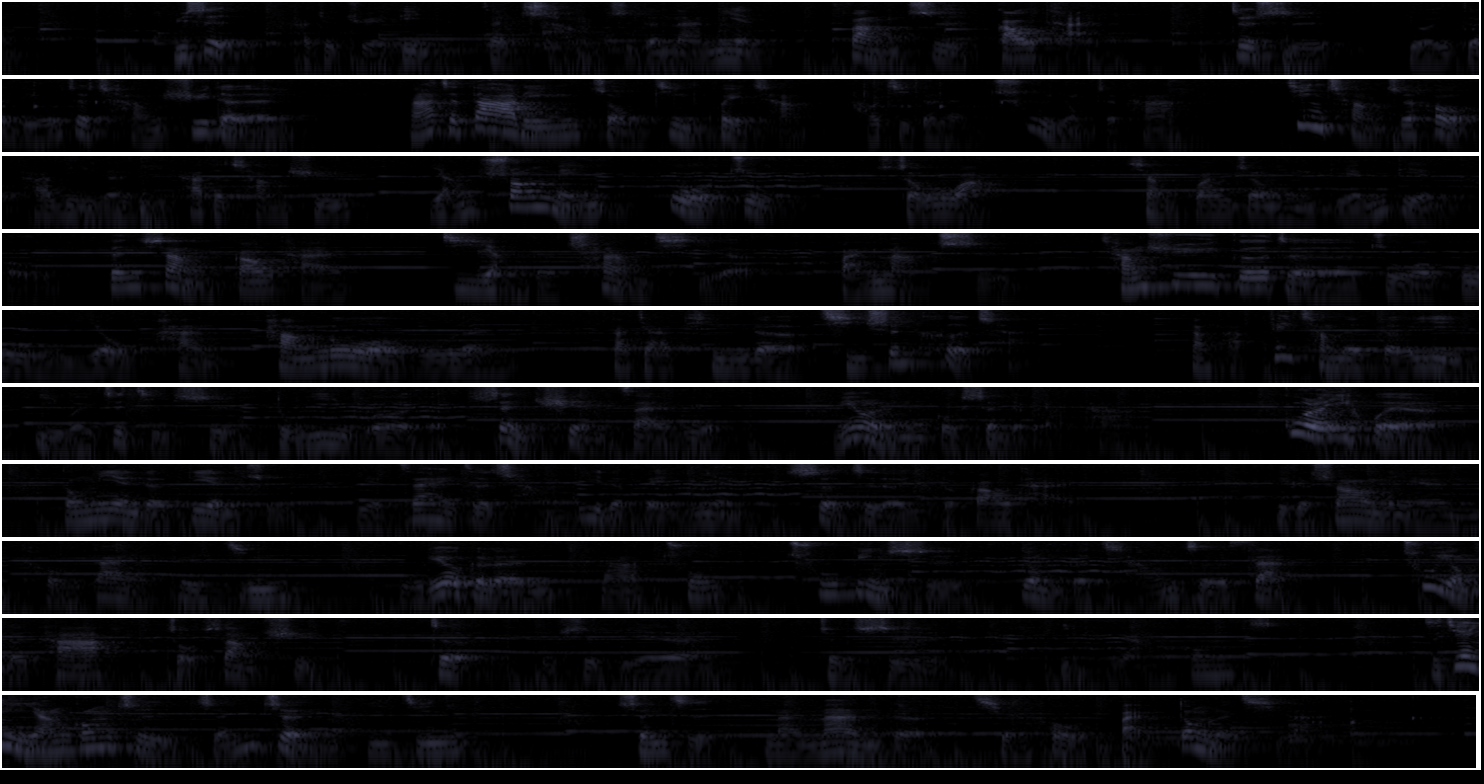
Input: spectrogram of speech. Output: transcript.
于是他就决定在场子的南面放置高台。这时有一个留着长须的人，拿着大铃走进会场，好几个人簇拥着他。进场之后，他理了理他的长须，扬双眉，握住手腕。向观众点点头，登上高台，激昂地唱起了《白马词》。长须歌者左顾右盼，旁若无人。大家听得齐声喝彩，让他非常的得意，以为自己是独一无二的胜券在握，没有人能够胜得了他。过了一会儿，东面的店主也在这场地的北面设置了一个高台。一个少年头戴黑巾，五六个人拿出出殡时用的长折扇，簇拥着他走上去。这不是别人，正是引阳公子。只见引阳公子整整衣襟，身子慢慢的前后摆动了起来，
